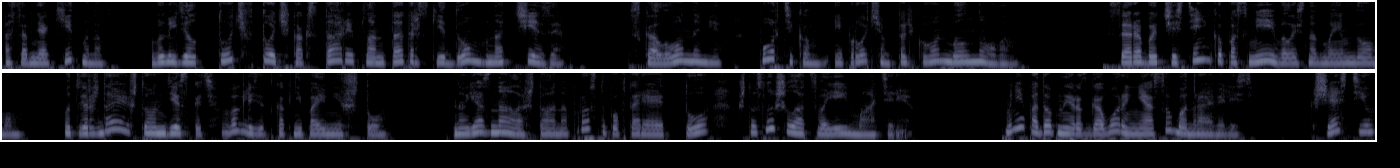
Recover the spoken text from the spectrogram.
Особняк Хитманов выглядел точь-в-точь, точь, как старый плантаторский дом в Натчезе, с колоннами, портиком и прочим, только он был новым. Сара Бет частенько посмеивалась над моим домом, утверждая, что он, дескать, выглядит как не пойми что. Но я знала, что она просто повторяет то, что слышала от своей матери. Мне подобные разговоры не особо нравились. К счастью,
